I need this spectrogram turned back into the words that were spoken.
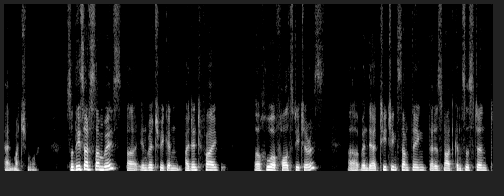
and much more. So these are some ways uh, in which we can identify uh, who a false teacher is uh, when they are teaching something that is not consistent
